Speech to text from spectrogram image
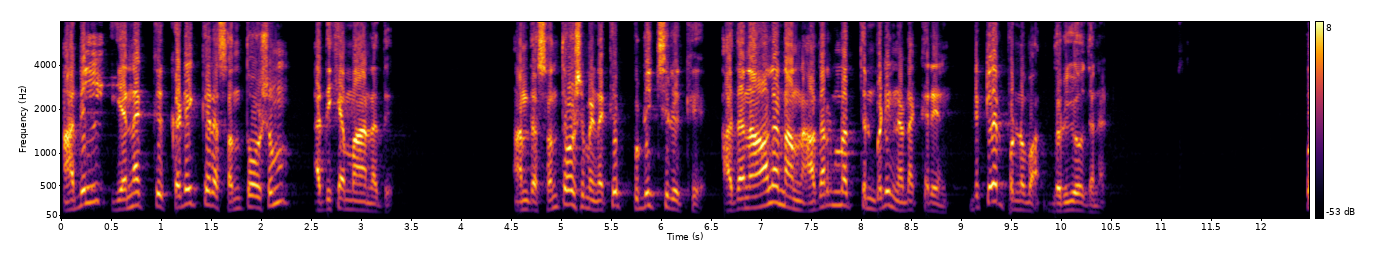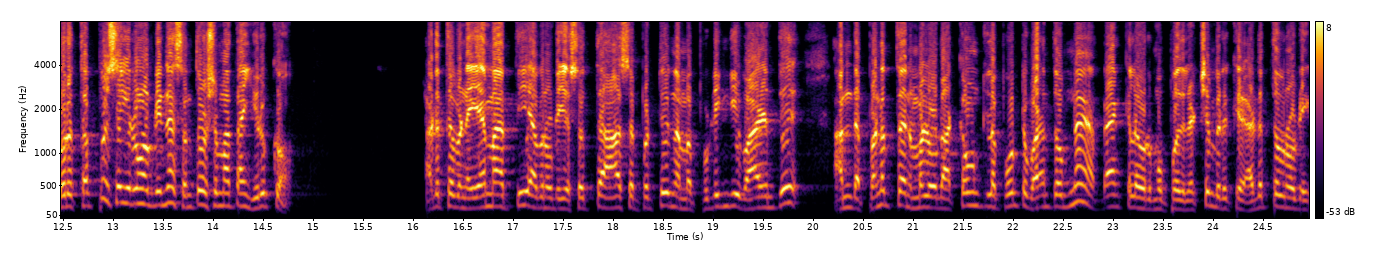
அதில் எனக்கு கிடைக்கிற சந்தோஷம் அதிகமானது. அந்த சந்தோஷம் எனக்கு பிடிச்சிருக்கு. அதனால நான் அதர்மத்தின்படி நடக்கிறேன். டிக்ளேர் பண்ணுவான் துரியோதனன். ஒரு தப்பு செய்யறோம் அப்படின்னா சந்தோஷமா தான் இருக்கும். அடுத்தவனை ஏமாத்தி அவனுடைய சொத்தை ஆசைப்பட்டு நம்ம பிடுங்கி வாழ்ந்து அந்த பணத்தை நம்மளோட அக்கௌண்ட்ல போட்டு வாழ்ந்தோம்னா பேங்க்ல ஒரு முப்பது லட்சம் இருக்கு. அடுத்தவனுடைய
